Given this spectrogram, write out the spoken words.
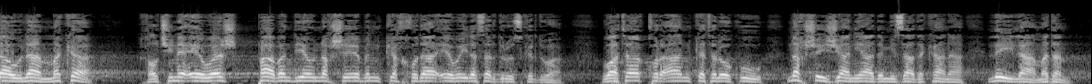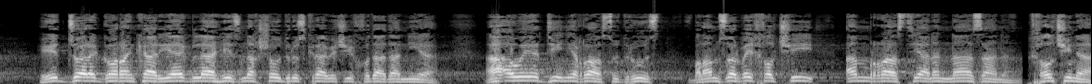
لاولام مەکە خەڵچینە ئێوەش پابەندی ئەو نەخشەیە بن کە خدا ئێوەی لەسەر دروست کردووە واتە قورآن کەتەلۆک و نەخشەی ژیانی ئادەمیزادەکانە لێی لامەدەن هیچ جۆرە گۆڕانکاریەک لە هیچ نەخشە و دروستکراوێکی خوددادا نییە ئا ئەوەیە دینی ڕاست و دروست بەڵام زۆربەی خەڵکی ئەم ڕاستیانە نازانن خەڵچینە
